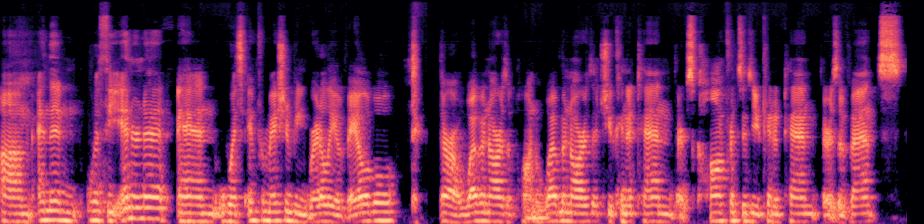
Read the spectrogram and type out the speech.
Um, and then with the internet and with information being readily available, there are webinars upon webinars that you can attend. There's conferences you can attend. There's events.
